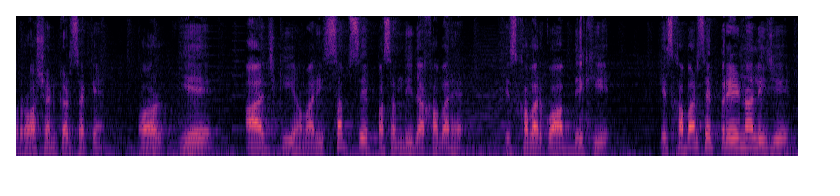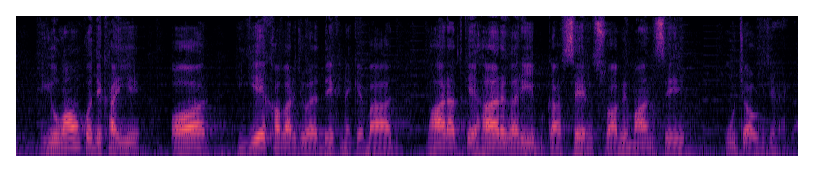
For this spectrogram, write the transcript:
रोशन कर सकें। और ये आज की हमारी सबसे पसंदीदा खबर है। इस खबर को आप देखिए। इस खबर से प्रेरणा लीजिए, युवाओं को दिखाइए और ये खबर जो है देखने के बाद भारत के हर गरीब का सिर स्वाभिमान से ऊँचा उठ जाएगा।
